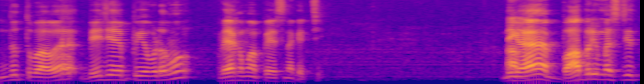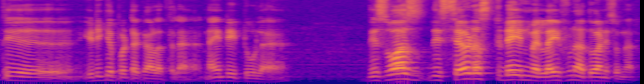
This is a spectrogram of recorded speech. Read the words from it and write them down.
இந்துத்துவாவை பிஜேபியை விடவும் வேகமாக பேசின கட்சி. நீங்க பாபரி மஸ்ஜித் இடிக்கப்பட்ட காலத்துல நைன்டி டூவில் this was the saddest day in my லைஃப்னு அத்வானி சொன்னார்.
